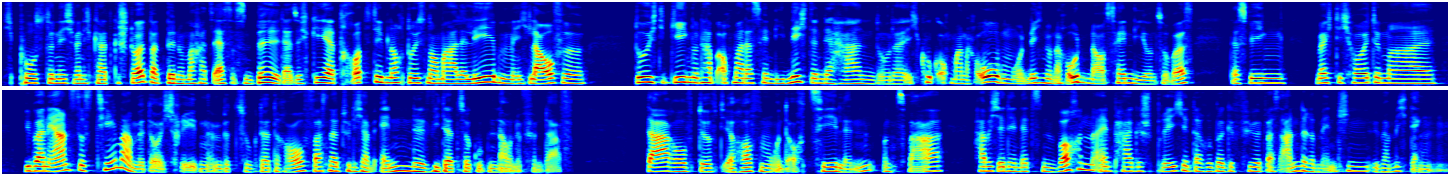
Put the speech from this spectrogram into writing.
ich poste nicht, wenn ich gerade gestolpert bin und mache als erstes ein Bild. Also ich gehe ja trotzdem noch durchs normale Leben. Ich laufe durch die Gegend und habe auch mal das Handy nicht in der Hand oder ich gucke auch mal nach oben und nicht nur nach unten aufs Handy und sowas. Deswegen möchte ich heute mal über ein ernstes Thema mit euch reden in Bezug darauf, was natürlich am Ende wieder zur guten Laune führen darf. Darauf dürft ihr hoffen und auch zählen. Und zwar habe ich in den letzten Wochen ein paar Gespräche darüber geführt, was andere Menschen über mich denken.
